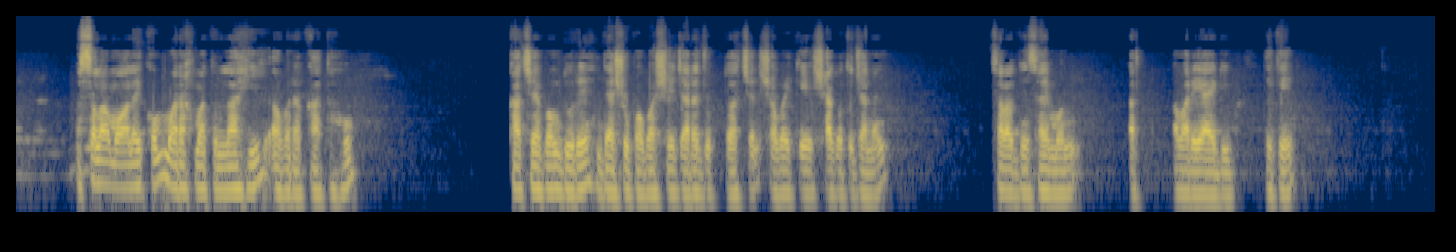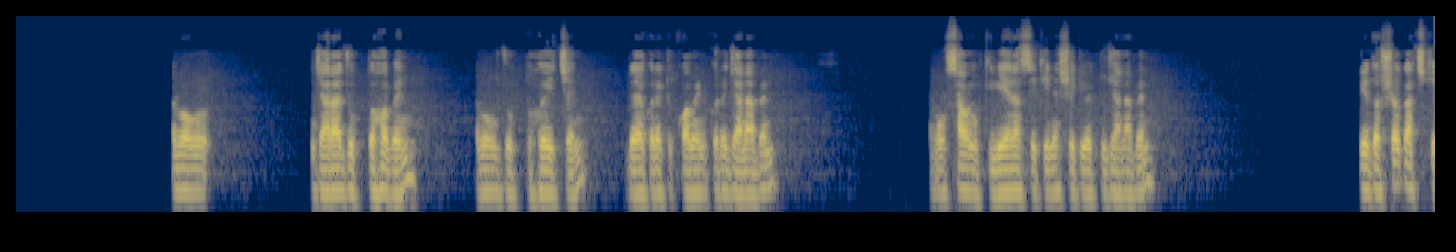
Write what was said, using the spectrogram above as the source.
আসসালামু আলাইকুম ওরহমতুল্লাহি আবরাকাতহ কাছে এবং দূরে দেশ উপবাসে যারা যুক্ত আছেন, সবাইকে স্বাগত জানাই। সালাউদ্দিন সাইমন আমার এই আইডি থেকে। এবং যারা যুক্ত হবেন এবং যুক্ত হয়েছেন, দয়া করে একটু কমেন্ট করে জানাবেন। এবং সাউন্ড ক্লিয়ার আছে কিনা সেটিও একটু জানাবেন। প্রিয় দর্শক, আজকে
